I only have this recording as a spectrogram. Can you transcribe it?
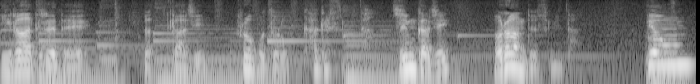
일화들에 대해 몇 가지 풀어보도록 하겠습니다. 지금까지 어라운드였습니다. 뿅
